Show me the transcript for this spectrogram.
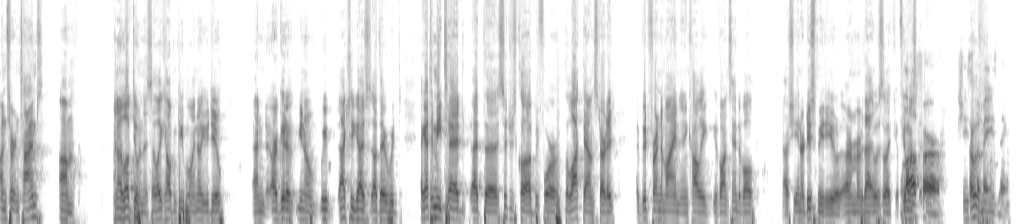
uncertain times. Um, and I love doing this. I like helping people. I know you do, and are good at you know we actually guys out there would. I got to meet Ted at the Citrus Club before the lockdown started. A good friend of mine and colleague Yvonne Sandoval, uh, she introduced me to you. I remember that it was like a few love months, her. She's amazing.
